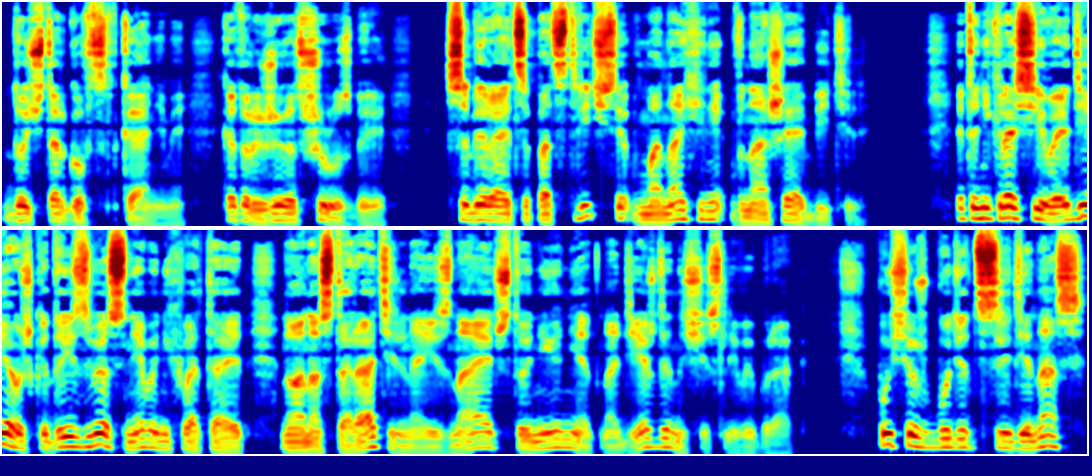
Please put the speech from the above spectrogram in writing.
дочь торговца тканями, который живет в Шрусбери, собирается подстричься в монахине в нашей обители. Это некрасивая девушка, да и звезд с неба не хватает, но она старательная и знает, что у нее нет надежды на счастливый брак. Пусть уж будет среди нас,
